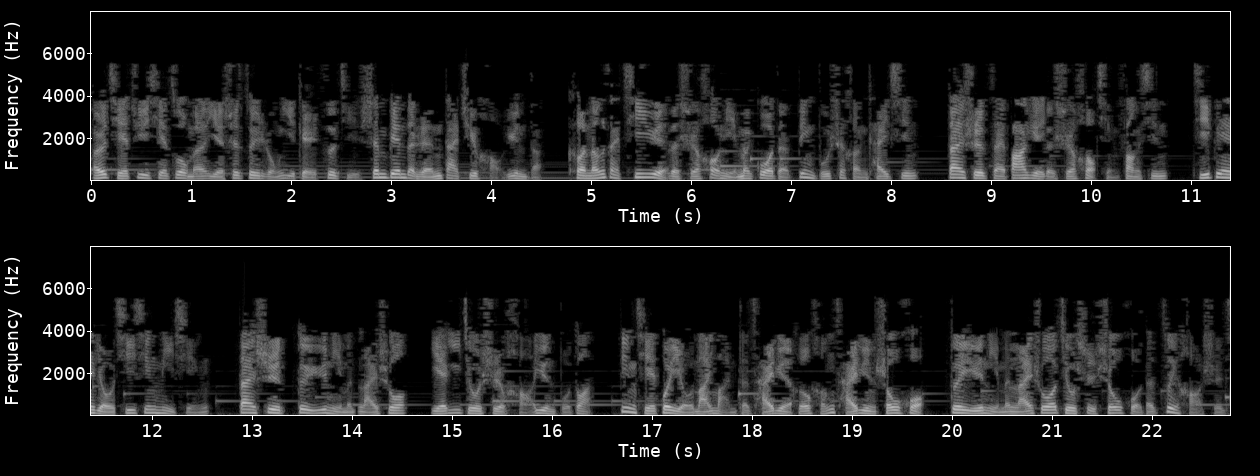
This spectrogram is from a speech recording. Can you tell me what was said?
而且巨蟹座们也是最容易给自己身边的人带去好运的。可能在七月的时候，你们过得并不是很开心，但是在八月的时候，请放心，即便有七星逆行，但是对于你们来说，也依旧是好运不断，并且会有满满的财运和横财运收获。对于你们来说，就是收获的最好时机。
